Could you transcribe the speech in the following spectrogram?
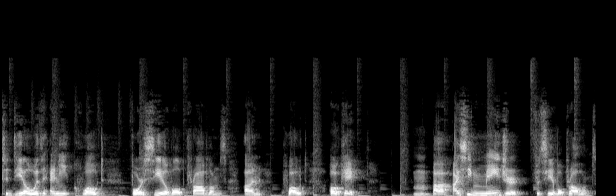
to deal with any quote foreseeable problems unquote. Okay, uh, I see major foreseeable problems.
